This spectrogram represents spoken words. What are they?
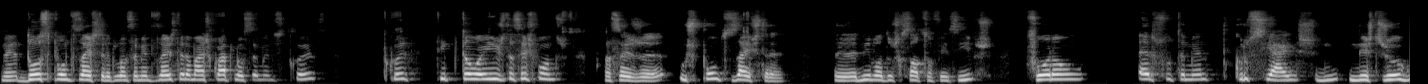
Né? 12 pontos extra de lançamentos extra, mais 4 lançamentos de coisa, tipo, estão aí os 16 pontos. Ou seja, os pontos extra eh, a nível dos ressaltos ofensivos foram absolutamente cruciais neste jogo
